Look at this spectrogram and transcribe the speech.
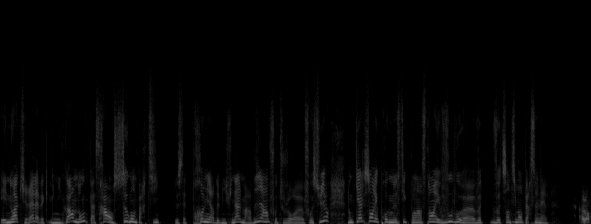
Et Noah Kirel avec Unicorn donc passera en seconde partie de cette première demi-finale mardi. Il hein, faut toujours euh, faut suivre. Donc, quels sont les pronostics pour l'instant et vous, euh, votre, sentiment personnel? Alors,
